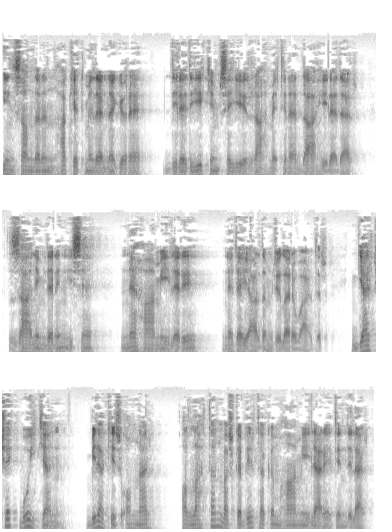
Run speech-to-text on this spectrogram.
insanların hak etmelerine göre dilediği kimseyi rahmetine dahil eder. Zalimlerin ise ne hamileri ne de yardımcıları vardır. Gerçek bu iken bilakis onlar Allah'tan başka bir takım hamiler edindiler.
